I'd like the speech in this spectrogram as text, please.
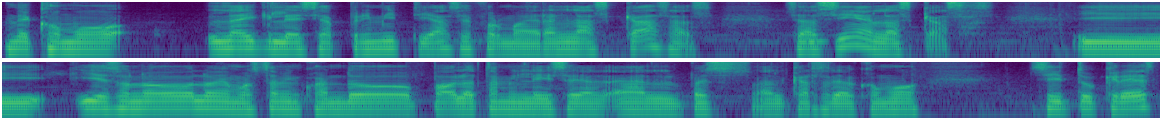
de cómo la iglesia primitiva se formaba era en las casas, se hacía en las casas. Y, y eso lo, lo vemos también cuando Pablo también le dice al, pues, al carcelero como, si tú crees,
